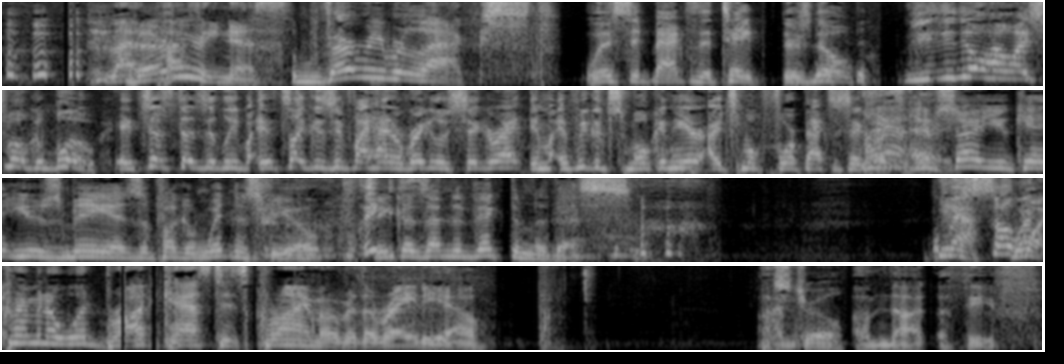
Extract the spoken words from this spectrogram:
A lot of puffiness. Very relaxed. Listen back to the tape. There's no. you, you know how I smoke a blue. It just doesn't leave. It's like as if I had a regular cigarette. In my, if we could smoke in here, I'd smoke four packs of cigarettes a day. I'm sorry you can't use me as a fucking witness for you because I'm the victim of this. Yeah, someone- what criminal would broadcast his crime over the radio? It's true. I'm not a thief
